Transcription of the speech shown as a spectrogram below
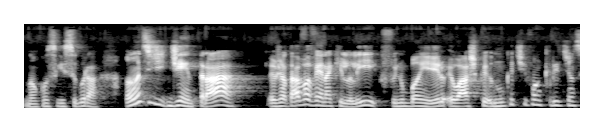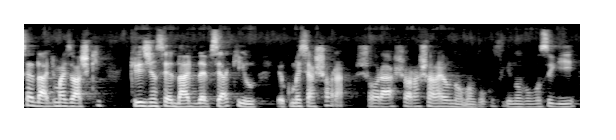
Não consegui segurar. Antes de, de entrar, eu já estava vendo aquilo ali, fui no banheiro, eu acho que eu nunca tive uma crise de ansiedade, mas eu acho que crise de ansiedade deve ser aquilo. Eu comecei a chorar, chorar, chorar, chorar. Eu não, não vou conseguir, não vou conseguir.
